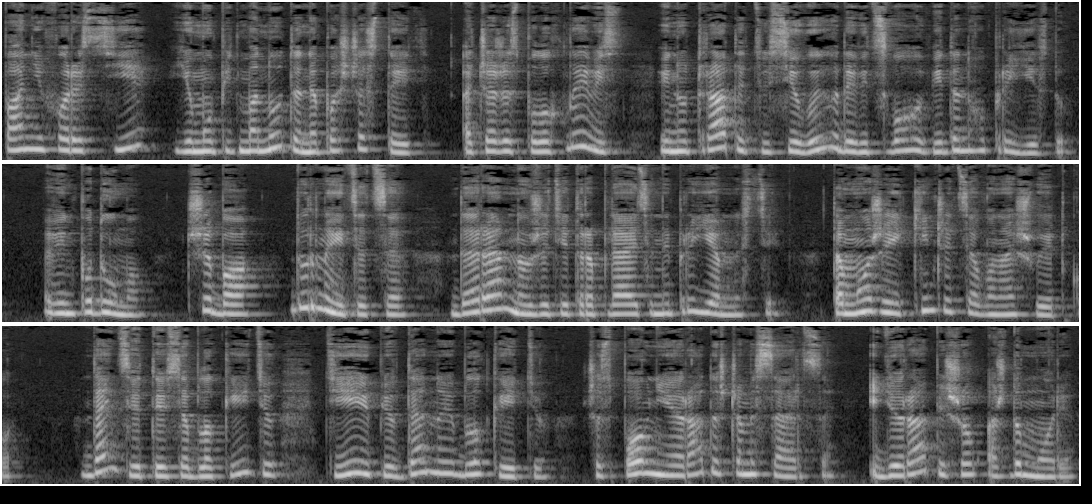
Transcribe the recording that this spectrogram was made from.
Пані Форесьє йому підманути не пощастить, а через полохливість він утратить усі вигоди від свого відданого приїзду. Він подумав чи ба, дурниця це, даремно в житті трапляються неприємності, та може і кінчиться вона швидко. День світився блакиттю, тією південною блакиттю, що сповнює радощами серце, і Дюра пішов аж до моря.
